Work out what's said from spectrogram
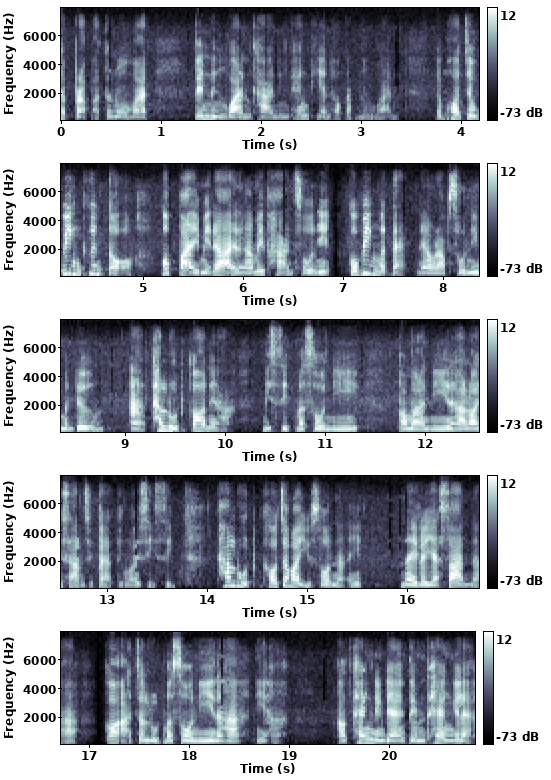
จะปรับอัตโนมัติเป็น 1 วันค่ะหนึ่งแท่งเทียนเท่ากับ 1 วัน แล้วพอจะวิ่งขึ้นต่อก็ไปไม่ได้นะคะ ไม่ผ่านโซนนี้ก็วิ่งมาแตะแนวรับโซนนี้เหมือนเดิมอะถ้าหลุดก็เนี่ยค่ะมีสิทธิ์มาโซนนี้ประมาณนี้นะคะ138ถึง140 ถ้าหลุดเขาจะมาอยู่โซนไหนในระยะสั้นนะคะ ก็อาจจะหลุดมาโซนนี้นะคะนี่ค่ะ เอาแท่งแดงๆเต็มแท่งนี่แหละ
